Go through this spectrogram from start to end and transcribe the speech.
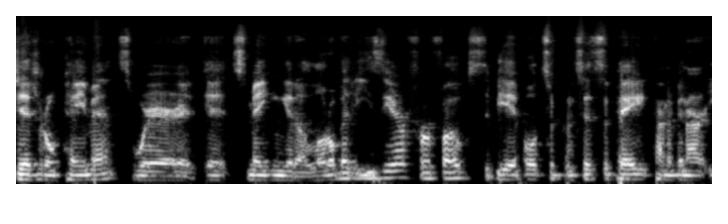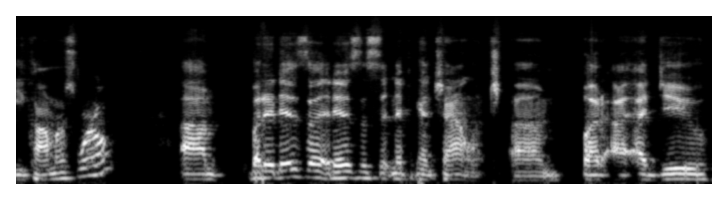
digital payments where it's making it a little bit easier for folks to be able to participate kind of in our e-commerce world. Um, but it is a, it is a significant challenge. Um, but I, I, do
